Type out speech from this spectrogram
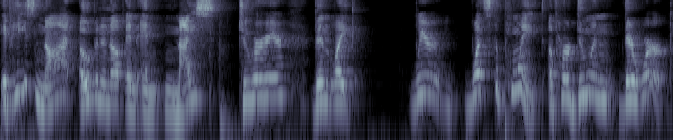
if he's not opening up and, and nice to her here, then like, we're what's the point of her doing their work?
